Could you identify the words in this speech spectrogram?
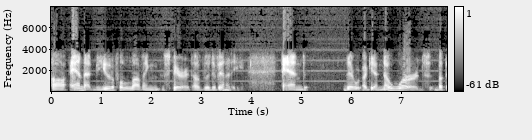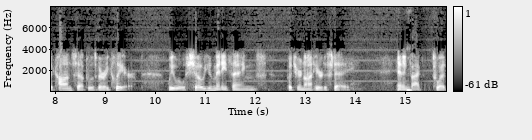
uh, and that beautiful, loving spirit of the divinity. And there, were, again, no words, but the concept was very clear. We will show you many things, but you're not here to stay. And in mm-hmm. fact, that's what,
